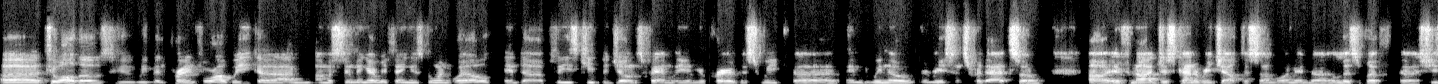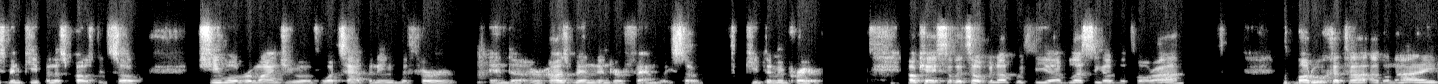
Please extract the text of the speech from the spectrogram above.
Uh, to all those who we've been praying for all week, uh, I'm, I'm, assuming everything is going well. And uh, please keep the Jones family in your prayer this week. Uh, and we know the reasons for that. So uh, if not, just kind of reach out to someone. And Elizabeth, she's been keeping us posted. So she will remind you of what's happening with her and uh, her husband and her family. So keep them in prayer. Okay, so let's open up with the uh, blessing of the Torah. Baruch atah Adonai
